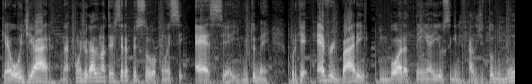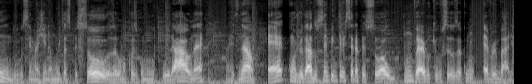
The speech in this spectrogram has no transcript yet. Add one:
que é odiar, na, conjugado na terceira pessoa, com esse S aí, muito bem. Porque everybody, embora tenha aí o significado de todo mundo, você imagina muitas pessoas, alguma coisa como no plural, né? Mas não, é conjugado sempre em terceira pessoa um verbo que você usa com everybody.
